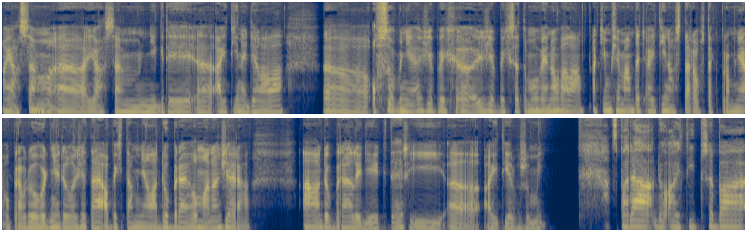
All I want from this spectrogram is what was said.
a já jsem, mm. e, já jsem nikdy e, IT nedělala osobně, že bych, že bych se tomu věnovala. A tím, že mám teď IT na starost, tak pro mě je opravdu hodně důležité, abych tam měla dobrého manažera a dobré lidi, kteří IT rozumí. Spadá do IT třeba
